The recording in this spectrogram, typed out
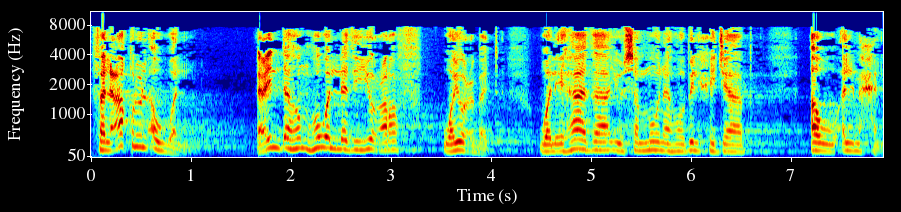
فالعقل الأول عندهم هو الذي يعرف ويعبد ولهذا يسمونه بالحجاب أو المحل.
